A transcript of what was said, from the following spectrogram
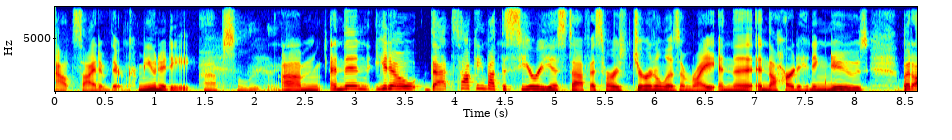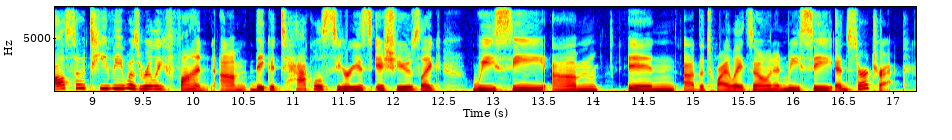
outside of their community. Absolutely. Um, and then you know that's talking about the serious stuff as far as journalism, right? And the and the hard hitting news, but also. TV was really fun. Um, they could tackle serious issues like we see um, in uh, The Twilight Zone and we see in Star Trek.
